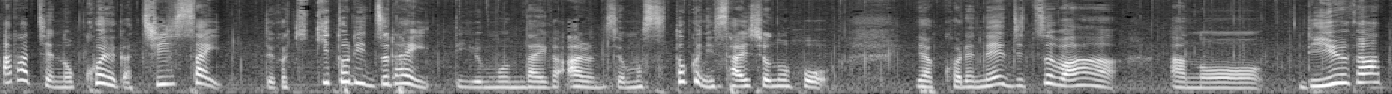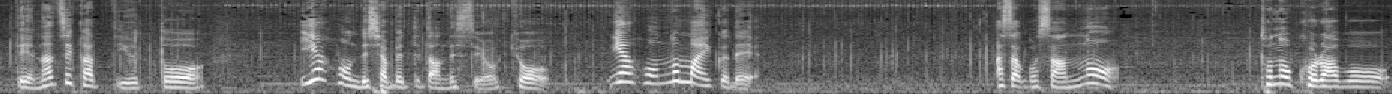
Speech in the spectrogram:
アラチェの声が小さいっていうか聞き取りづらいっていう問題があるんですよ。もう特に最初の方。いやこれね実はあの理由があってなぜかっていうとイヤホンで喋ってたんですよ今日。イヤホンのマイクで。朝子さんのとのコラボ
